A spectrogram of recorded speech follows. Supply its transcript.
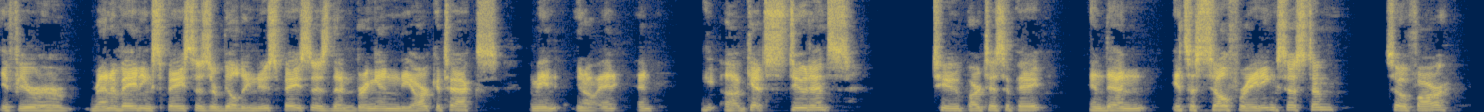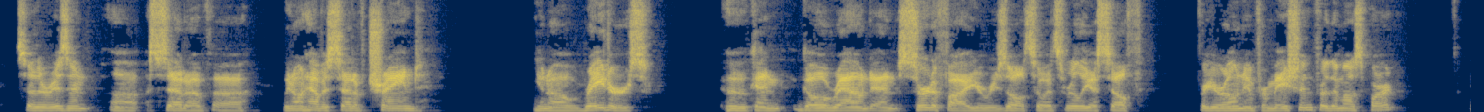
If you're renovating spaces or building new spaces, then bring in the architects. I mean, you know, and and uh, get students to participate, and then it's a self-rating system so far. So there isn't uh, a set of uh, we don't have a set of trained, you know, raters who can go around and certify your results. So it's really a self for your own information for the most part.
